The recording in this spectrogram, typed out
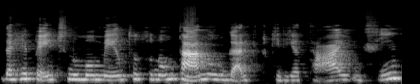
de repente no momento tu não tá no lugar que tu queria estar, tá, enfim,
